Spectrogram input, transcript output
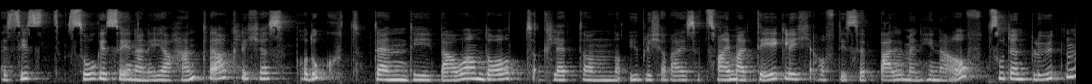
Es ist so gesehen ein eher handwerkliches Produkt, denn die Bauern dort klettern üblicherweise zweimal täglich auf diese Palmen hinauf zu den Blüten.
